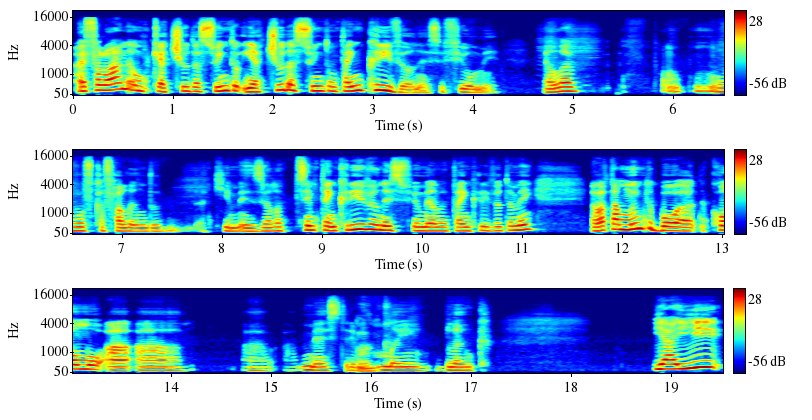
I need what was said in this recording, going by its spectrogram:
Aí falou: ah, não, porque a Tilda Swinton. E a Tilda Swinton tá incrível nesse filme. Ela. Não vou ficar falando aqui, mas ela sempre tá incrível nesse filme, ela tá incrível também. Ela tá muito boa como a, a, a, a mestre, Blanc. mãe Blanc. E aí,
